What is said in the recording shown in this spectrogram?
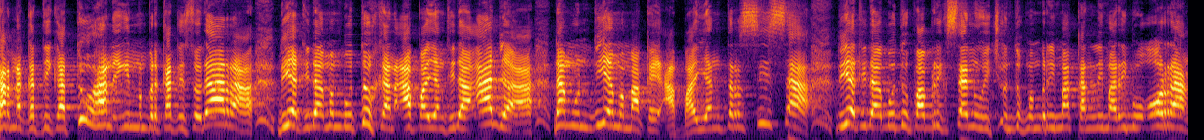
Karena ketika Tuhan ingin memberkati saudara, dia tidak membutuhkan apa yang tidak ada, namun dia memakai apa yang tersisa. Dia tidak butuh pabrik sandwich untuk memberi makan 5000 orang.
